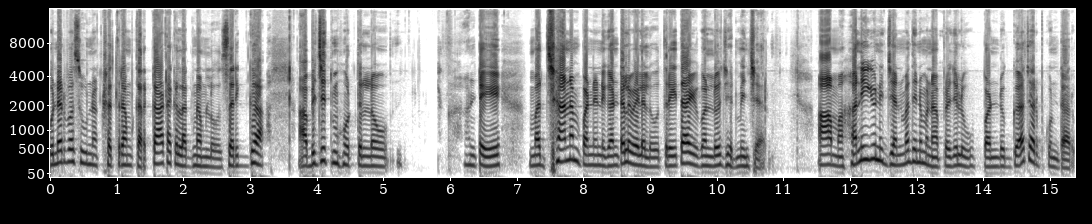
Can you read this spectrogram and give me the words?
పునర్వసు నక్షత్రం కర్కాటక లగ్నంలో సరిగ్గా అభిజిత్ ముహూర్తంలో అంటే మధ్యాహ్నం పన్నెండు గంటల వేళలో త్రేతాయుగంలో జన్మించారు. ఆ మహనీయుని జన్మదినమున ప్రజలు పండుగగా జరుపుకుంటారు.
